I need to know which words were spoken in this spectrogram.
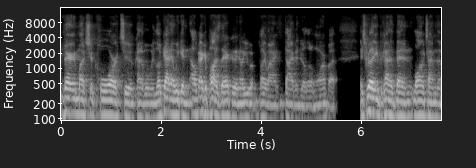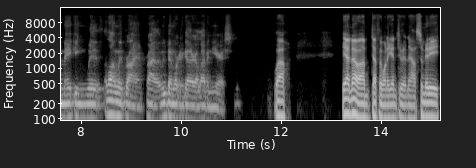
very much a core to kind of what we look at. And we can I'll, I can pause there because I know you probably want to dive into a little more, but it's really kind of been a long time in the making with along with Brian Riley. We've been working together 11 years. Wow. Yeah, no, I'm definitely want to get into it now. So maybe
